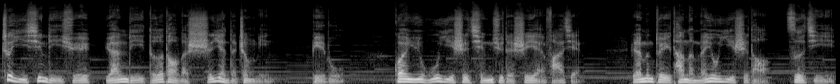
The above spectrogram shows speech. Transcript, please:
这一心理学原理得到了实验的证明，比如，关于无意识情绪的实验发现。人们对他们没有意识到自己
